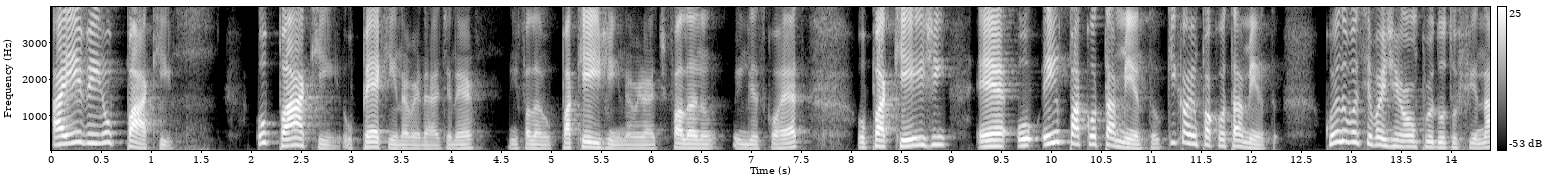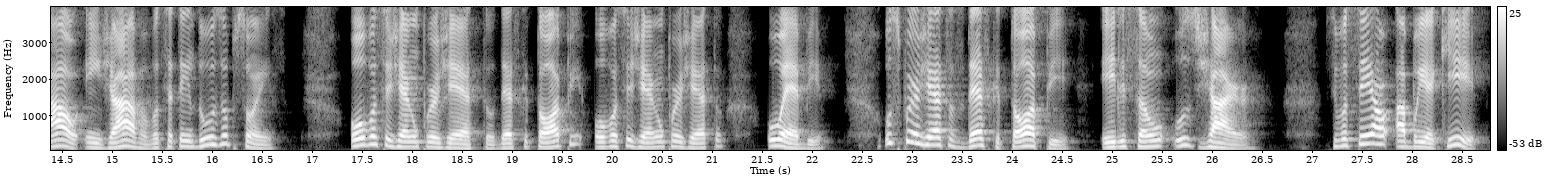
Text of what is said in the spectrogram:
Aí vem o pack. O pack, o packing na verdade, né? Falando packaging, na verdade, falando o inglês correto. O packaging é o empacotamento. O que é o empacotamento? Quando você vai gerar um produto final em Java, você tem duas opções. Ou você gera um projeto desktop, ou você gera um projeto web. Os projetos desktop, eles são os JAR. Se você abrir aqui,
